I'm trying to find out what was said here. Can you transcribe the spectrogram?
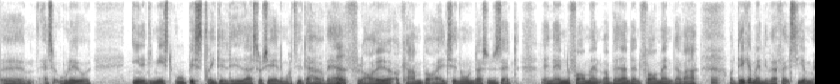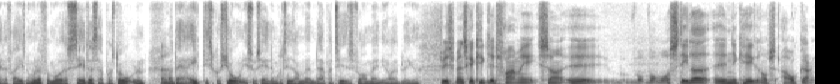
øh, altså hun er jo en af de mest ubestridte ledere af Socialdemokratiet. Der har jo været ja. fløje og kampe, og altid nogen, der synes, at en anden formand var bedre end den formand, der var. Ja. Og det kan man i hvert fald sige om Mette Frederiksen. Hun har formået at sætte sig på stolen, ja. og der er ikke diskussion i Socialdemokratiet om, hvem der er partiets formand i øjeblikket. Hvis man skal kigge lidt fremad, så øh, hvor, hvor stiller øh, Nick Hækkerups afgang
